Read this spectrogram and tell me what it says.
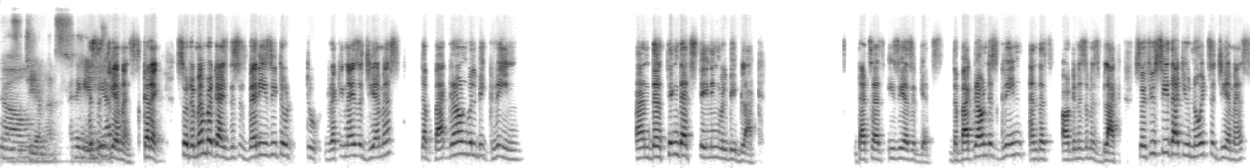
No, GMS. I think This is GMS, correct. So remember, guys, this is very easy to, to recognize a GMS. The background will be green. And the thing that's staining will be black. That's as easy as it gets. The background is green and the organism is black. So if you see that, you know it's a GMS.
